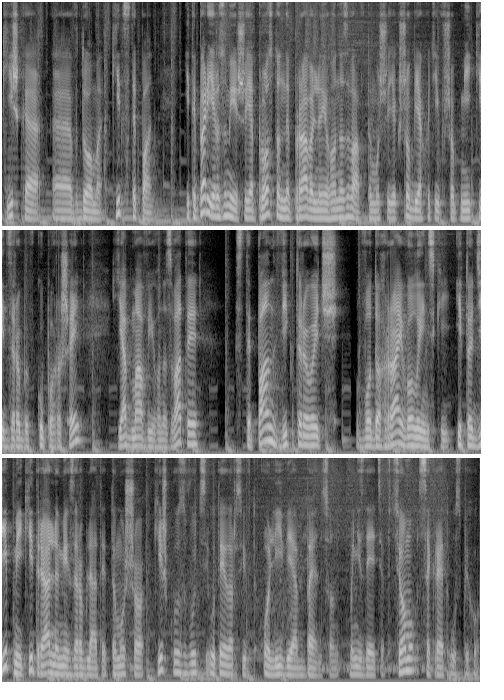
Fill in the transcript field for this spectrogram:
кішка е, вдома, кіт Степан. І тепер я розумію, що я просто неправильно його назвав, тому що якщо б я хотів, щоб мій кіт заробив купу грошей, я б мав його назвати Степан Вікторович Водограй Волинський. І тоді б мій кіт реально міг заробляти, тому що кішку звуть у Тейлор Свіфт Олівія Бенсон. Мені здається, в цьому секрет успіху.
